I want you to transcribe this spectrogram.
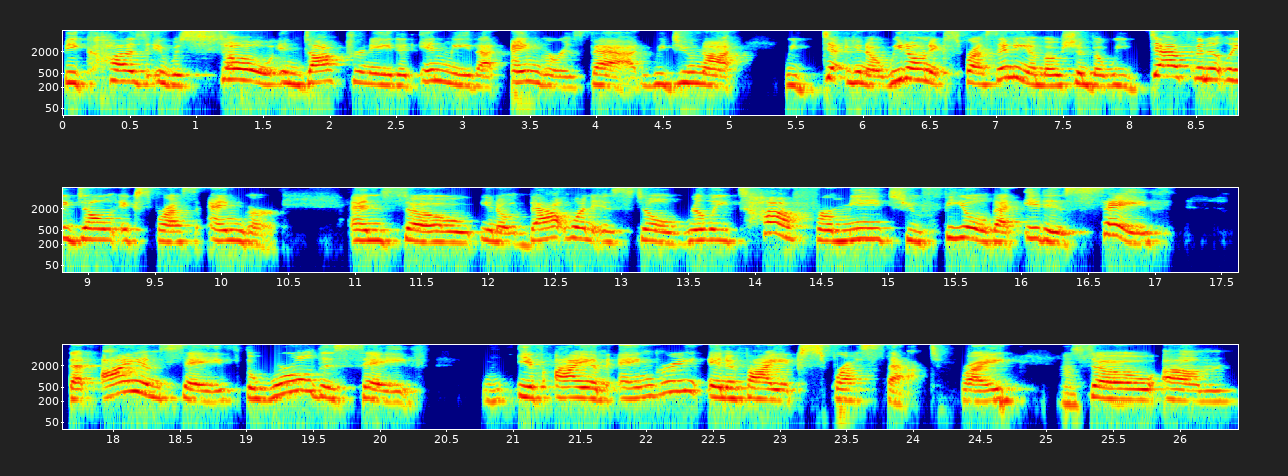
because it was so indoctrinated in me that anger is bad. We do not we de- you know, we don't express any emotion, but we definitely don't express anger. And so, you know, that one is still really tough for me to feel that it is safe, that I am safe, the world is safe if I am angry and if I express that, right? Mm-hmm. So, um,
